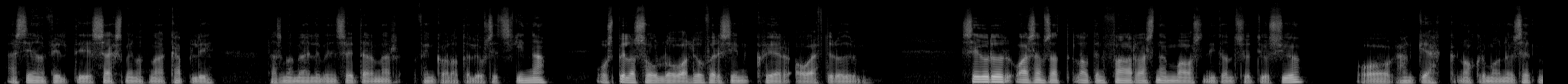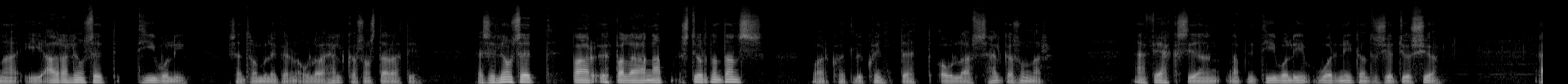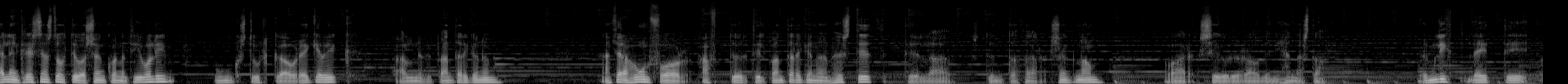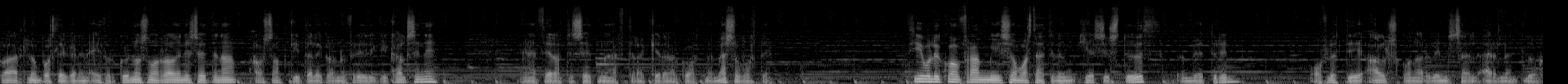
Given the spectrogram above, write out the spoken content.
en síðan fylgdi 6 minútna kapli, þar sem að meðluminn sveitarinnar fengi að láta ljósitt skína og spila sóló á hljóðfæri sín hver á eftir öðrum. Sigurður var sem sagt látin fara snemma ás 1977 og hann gekk nokkru mánuðu setna í aðra hljómsveit Tífóli sem trómuleikarinn Ólafur Helgarsson starfætti. Þessi hljómsveit bar uppalega nafn stjórnandans var kvöldu kvintett Ólafs Helgarssonar en fekk síðan nafni Tífóli voru 1977. Ellen Kristjánsdóttir var söngkona Tífóli, ung stúlka á Reykjavík, upp í bandaríkjunum en þegar hún fór aftur til bandaríkjuna um höstið til að stunda þar söngnám var Sigurður ráðin í hennastað. Um líkt leiti var hljómbásleikarin Eithor Gunnarsson ráðin í sveitina á samt gítarleikarinu Fridriki Kalsinni en þeir átti setna eftir að gera gott með messoforti. Tífóli kom fram í sjómastættinum Hér sé stuð um veturinn og flutti alls konar vinsæl Erlend lög.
